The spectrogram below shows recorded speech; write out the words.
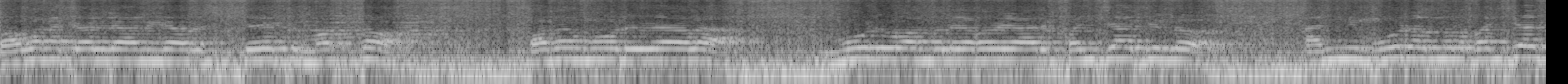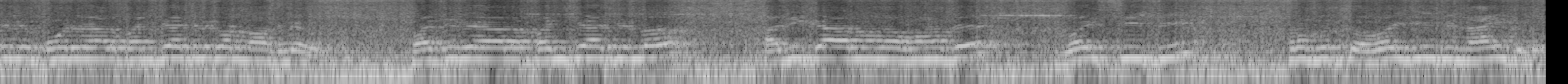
పవన్ కళ్యాణ్ గారు స్టేట్ మొత్తం పదమూడు వేల మూడు వందల ఇరవై ఆరు పంచాయతీల్లో అన్ని మూడు వందల పంచాయతీలు మూడు వేల పంచాయతీలు కూడా మాకు లేవు. పదివేల పంచాయతీల్లో అధికారంలో ఉన్నది వైసీపీ ప్రభుత్వం వైసీపీ నాయకులు.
